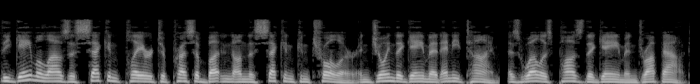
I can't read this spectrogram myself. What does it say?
The game allows a second player to press a button on the second controller and join the game at any time, as well as pause the game and drop out.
